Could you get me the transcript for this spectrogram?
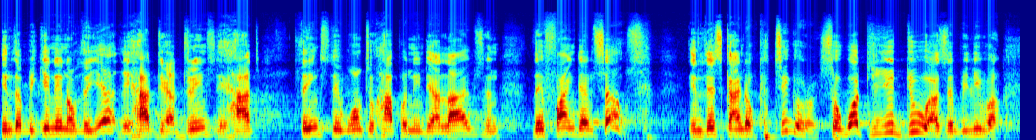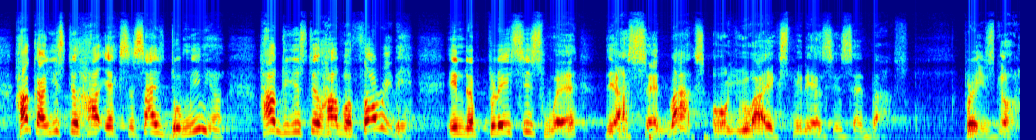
in the beginning of the year. They had their dreams, they had things they want to happen in their lives, and they find themselves in this kind of category. So, what do you do as a believer? How can you still have exercise dominion? How do you still have authority in the places where there are setbacks or you are experiencing setbacks? Praise God.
